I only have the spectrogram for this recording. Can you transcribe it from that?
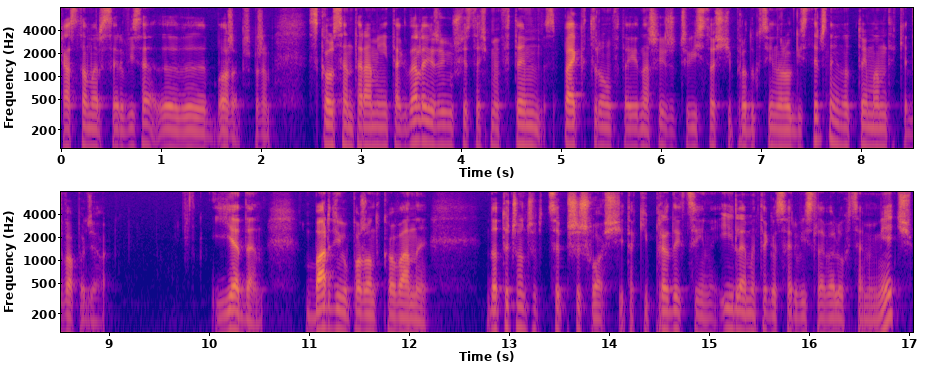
customer service, e, e, boże, przepraszam, z call centerami i tak dalej, jeżeli już jesteśmy w tym spektrum, w tej naszej rzeczywistości produkcyjno-logistycznej, no tutaj mamy takie dwa podziały. Jeden, bardziej uporządkowany, dotyczący przyszłości, taki predykcyjny, ile my tego service levelu chcemy mieć,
